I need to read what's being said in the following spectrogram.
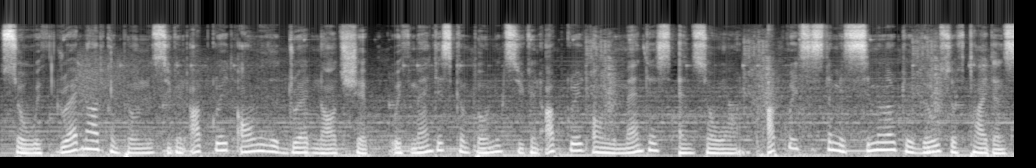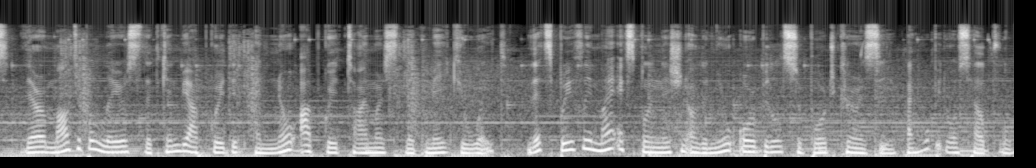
So with Dreadnought components you can upgrade only the Dreadnought ship, with Mantis components you can upgrade only Mantis and so on. Upgrade system is similar to those of Titans, there are multiple layers that can be upgraded and no upgrade timers that make you wait. That's briefly my explanation on the new orbital support currency, I hope it was helpful.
